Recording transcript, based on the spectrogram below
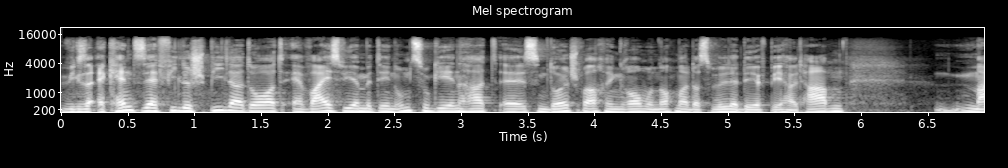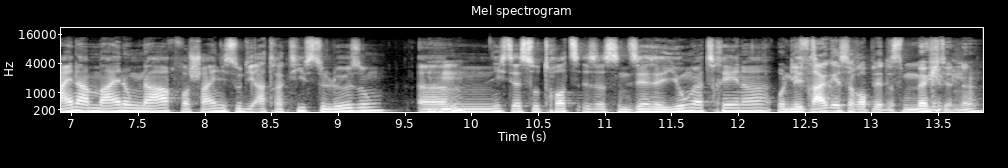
wie gesagt, er kennt sehr viele Spieler dort, er weiß, wie er mit denen umzugehen hat, er ist im deutschsprachigen Raum und nochmal, das will der DFB halt haben. Meiner Meinung nach wahrscheinlich so die attraktivste Lösung. Ähm, nichtsdestotrotz ist es ein sehr, sehr junger Trainer. Und die Frage ist auch, ob der das möchte, ne?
